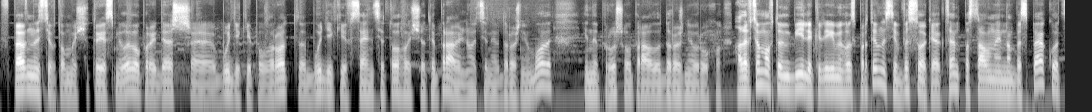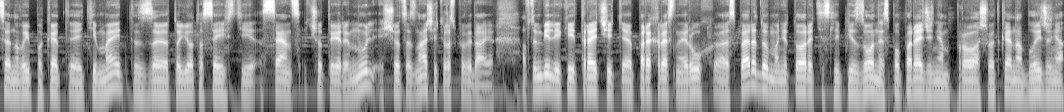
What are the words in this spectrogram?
впевненості в тому, що ти сміливо пройдеш е, будь-який поворот, будь-який в сенсі того, що ти правильно оцінив дорожні умови і не порушував правила дорожнього руху. Але в цьому автомобілі, крім його спортивності, високий акцент поставлений на безпеку. Безпеку. Це новий пакет е, Teammate з Toyota Safety Sense 4.0. Що це значить, розповідаю. Автомобіль, який тречить е, перехресний рух е, спереду, моніторить сліпі зони з попередженням про швидке наближення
